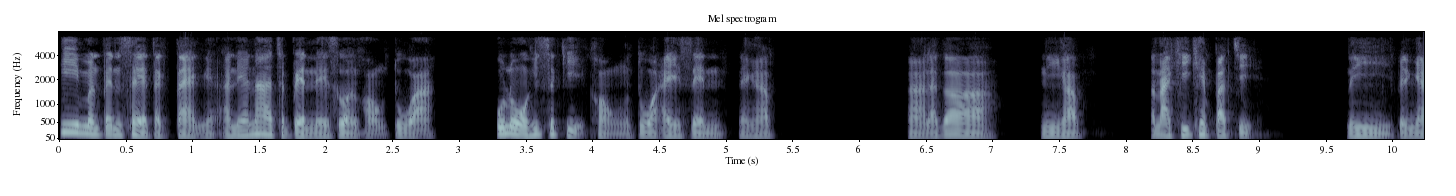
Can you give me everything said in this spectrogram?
ที่มันเป็นเศษแตกๆเนี่ย อันนี้น่าจะเป็นในส่วนของตัวคุโนฮิสกิของตัวไอเซนนะครับ อ่า แล้วก็นี่ครับตนาคิเคมปาจิ นี่เป็นไง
